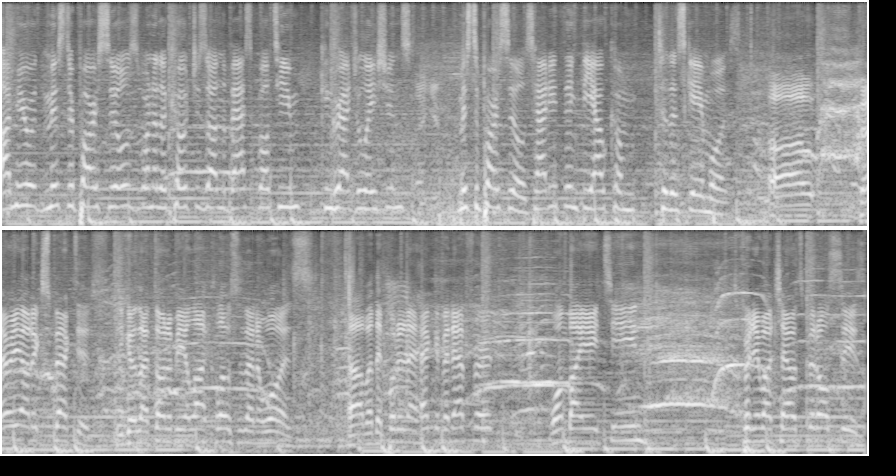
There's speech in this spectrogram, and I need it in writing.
I'm here with Mr. Parsills, one of the coaches on the basketball team. Congratulations. Thank you. Mr. Parsills, how do you think the outcome to this game was? Uh, very unexpected because I thought it'd be a lot closer than it was. Uh, but they put in a heck of an effort. One by 18. It's pretty much how it's been all season.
